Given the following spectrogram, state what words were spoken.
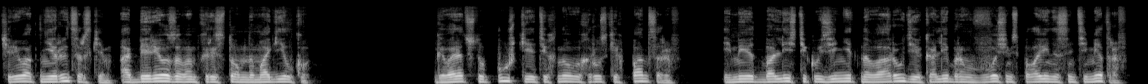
чреват не рыцарским, а березовым крестом на могилку. Говорят, что пушки этих новых русских панциров имеют баллистику зенитного орудия калибром в 8,5 сантиметров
